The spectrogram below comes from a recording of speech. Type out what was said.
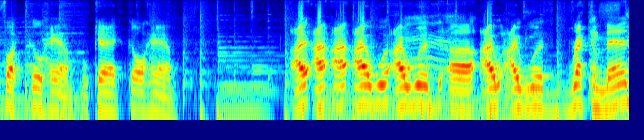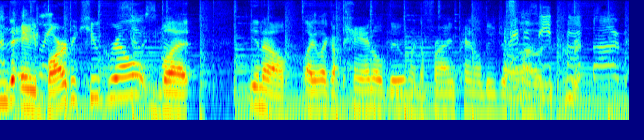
Fuck, go ham, okay? Go ham. I I, I, I would I would uh, I, I would recommend a barbecue grill, but you know, like like a pan will do, like a frying pan will do just I fine. eat hot dogs.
